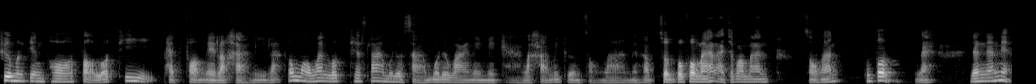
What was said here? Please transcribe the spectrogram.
คือมันเพียงพอต่อรถที่แพลตฟอร์มในราคานี้ละต้องมองว่ารถ Tesla Model 3 Model Y ในอเมริการาคาไม่เกิน 2 ล้านนะครับ ส่วน performance อาจจะประมาณ 2 ล้านต้นๆนะ ดังนั้นเนี่ย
